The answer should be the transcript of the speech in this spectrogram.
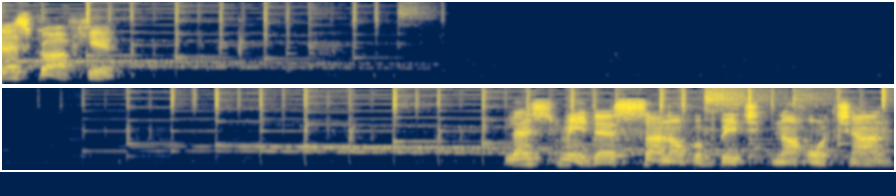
Let's go up here. Let's meet that son of a bitch, Naho-chan.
